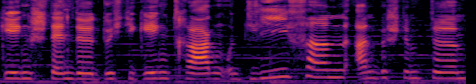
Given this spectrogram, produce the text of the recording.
Gegenstände durch die Gegend tragen und liefern an bestimmte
